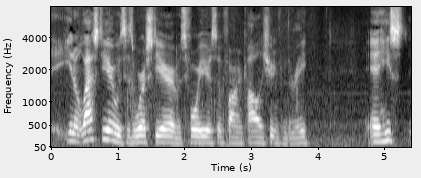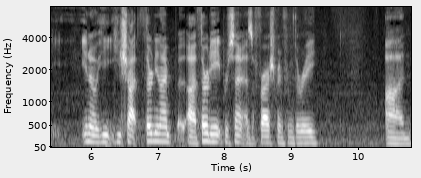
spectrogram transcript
you know, last year was his worst year of his four years so far in college shooting from three. And he's, you know, he, he shot 39, uh, 38% as a freshman from three on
